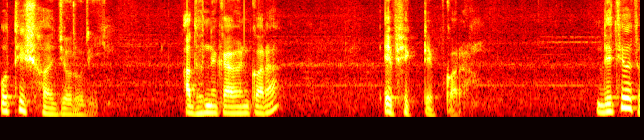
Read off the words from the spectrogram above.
অতিশয় জরুরি। আধুনিকায়ন করা এফেক্টিভ করা। দ্বিতীয়ত,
